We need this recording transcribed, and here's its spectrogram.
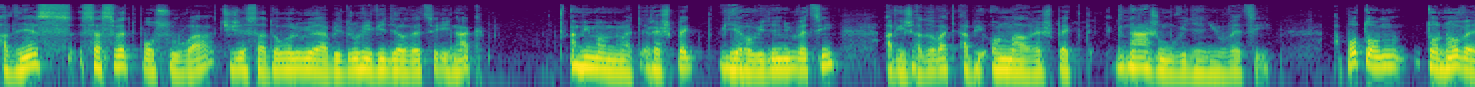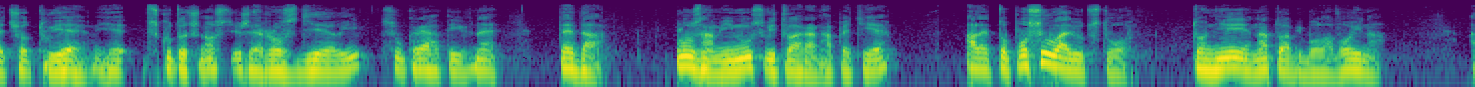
A dnes sa svet posúva, čiže sa dovoluje, aby druhý videl veci inak. A my máme mať rešpekt k jeho videniu veci a vyžadovať, aby on mal rešpekt k nášmu videniu veci. A potom to nové, čo tu je, je skutočnosť, že rozdiely sú kreatívne. Teda plus a mínus vytvára napätie, ale to posúva ľudstvo. To nie je na to, aby bola vojna. A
